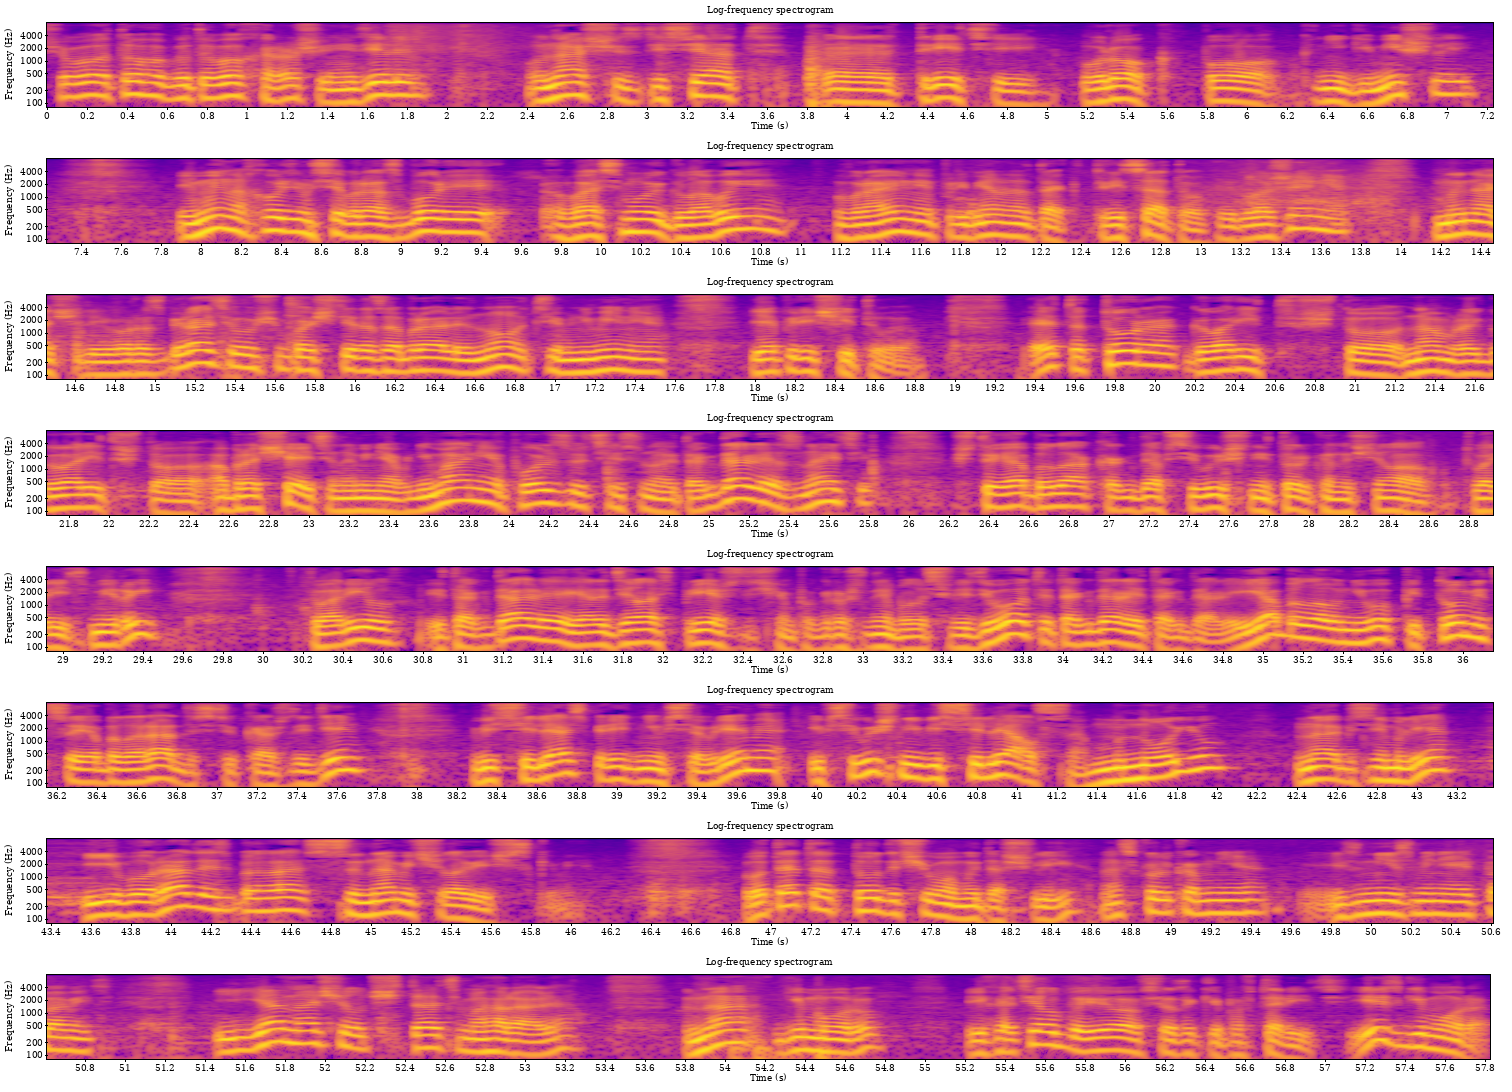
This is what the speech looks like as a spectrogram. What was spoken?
Шавуатова Гутово, хорошей недели. У нас 63-й урок по книге Мишлей, и мы находимся в разборе 8 главы в районе примерно так 30-го предложения. Мы начали его разбирать, в общем, почти разобрали, но, тем не менее, я пересчитываю. Это Тора говорит, что нам говорит, что обращайте на меня внимание, пользуйтесь мной и так далее. Знаете, что я была, когда Всевышний только начинал творить миры, творил и так далее. Я родилась прежде, чем погружены было среди вод и так далее, и так далее. И я была у него питомицей, я была радостью каждый день, веселясь перед ним все время, и Всевышний веселялся мною на земле, и его радость была с сынами человеческими. Вот это то, до чего мы дошли, насколько мне не изменяет память. И я начал читать Магараля на Гемору, и хотел бы ее все-таки повторить. Есть Гемора.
